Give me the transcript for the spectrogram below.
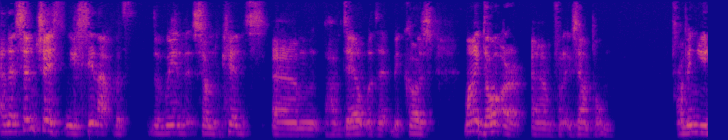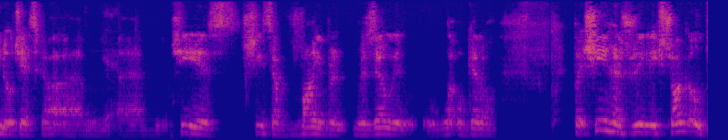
and it's interesting you see that with the way that some kids um, have dealt with it. Because my daughter, um, for example, I mean, you know, Jessica, um, Yeah. um, she is she's a vibrant, resilient little girl, but she has really struggled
